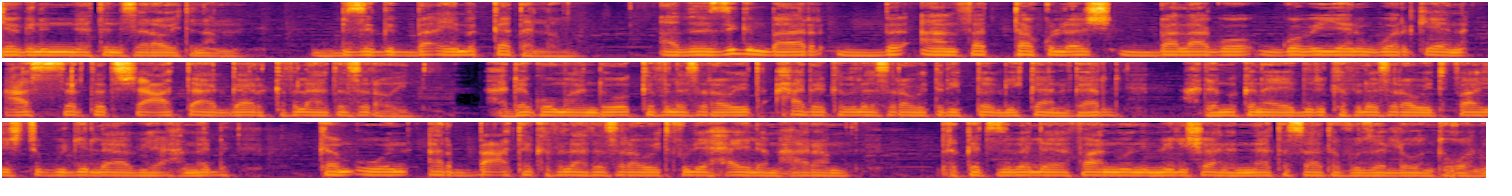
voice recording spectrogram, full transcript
ጀግንነትን ሰራዊትና ብዝግባእ ይምከት ኣብዚ ግንባር ብኣንፈት ተኩለሽ ባላጎ ጎብየን ወርቄን 19 ኣጋር ክፍላተ ሰራዊት ሓደ ኮማንዶ ክፍለ ሰራዊት ሓደ ክፍለ ሰራዊት ሪፐብሊካን ጋርድ ሓደ መከናየድድ ክፍለ ሰራዊት ፋሽስት ጉጅላ ኣብዪ ኣሕመድ ከምኡውን ኣርባዕተ ክፍላተ ሰራዊት ፍሉይ ሓይሊ ኣምሓራ ብርክት ዝበለ ፋኖን ሚሊሻን እናተሳተፉ ዘለዉ እንትኾኑ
